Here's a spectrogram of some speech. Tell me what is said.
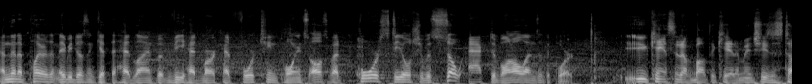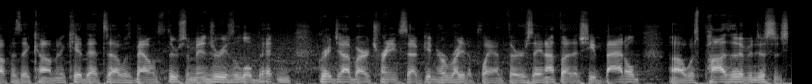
And then a player that maybe doesn't get the headlines, but V Hedmark had 14 points, also had four steals. She was so active on all ends of the court you can't say enough about the kid. I mean, she's as tough as they come, and a kid that uh, was balanced through some injuries a little bit, and great job by our training staff getting her ready to play on Thursday. And I thought that she battled, uh, was positive, and just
